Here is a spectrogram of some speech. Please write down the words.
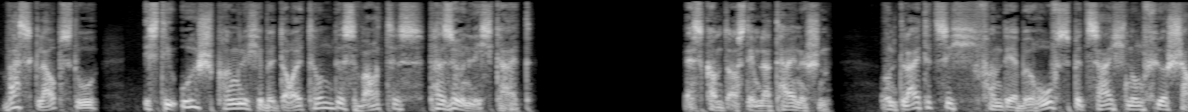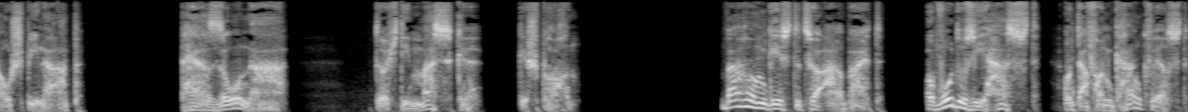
was glaubst du, ist die ursprüngliche Bedeutung des Wortes Persönlichkeit? Es kommt aus dem Lateinischen und leitet sich von der Berufsbezeichnung für Schauspieler ab. Persona, durch die Maske gesprochen. Warum gehst du zur Arbeit, obwohl du sie hast und davon krank wirst?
